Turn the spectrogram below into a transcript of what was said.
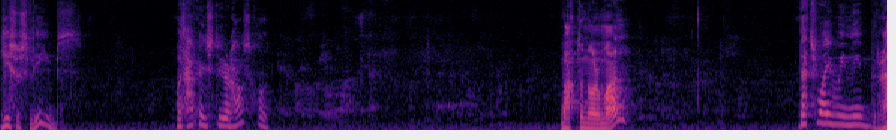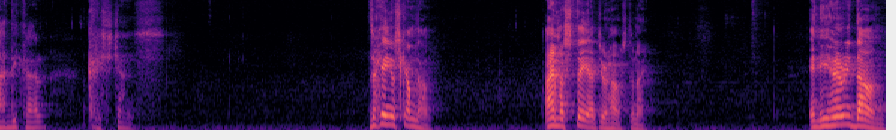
Jesus leaves, what happens to your household? Back to normal? That's why we need radical Christians. Zacchaeus, come down. I must stay at your house tonight. And he hurried down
